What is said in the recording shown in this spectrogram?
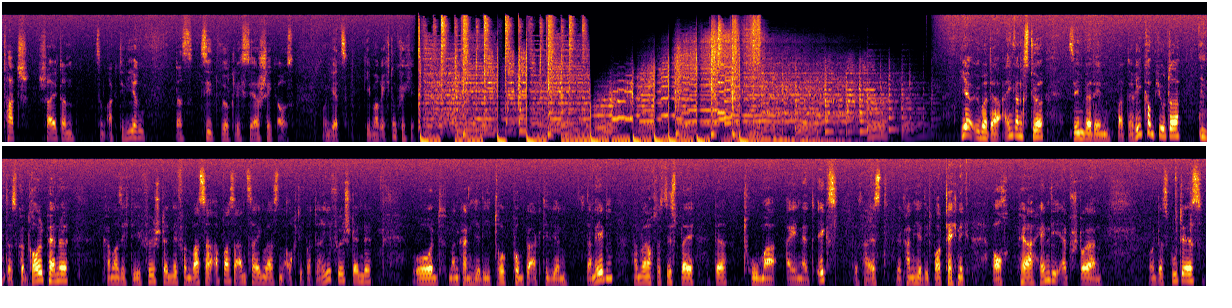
Touch-Schaltern zum Aktivieren. Das sieht wirklich sehr schick aus. Und jetzt gehen wir Richtung Küche. Hier über der Eingangstür sehen wir den Batteriecomputer, das Control Panel. Kann man sich die Füllstände von Wasser, Abwasser anzeigen lassen, auch die Batteriefüllstände. Und man kann hier die Druckpumpe aktivieren. Daneben haben wir noch das Display der Truma iNet X. Das heißt, wir können hier die Bordtechnik auch per Handy-App steuern. Und das Gute ist,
